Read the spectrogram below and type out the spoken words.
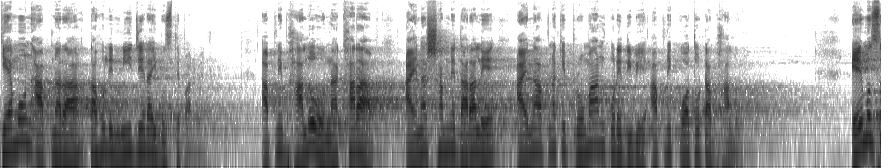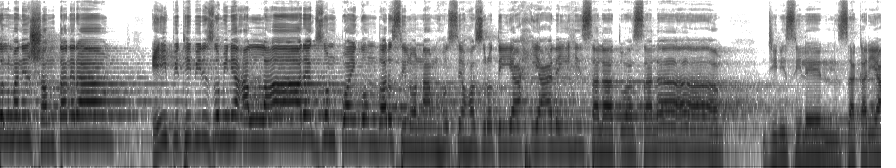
কেমন আপনারা তাহলে নিজেরাই বুঝতে পারবেন। আপনি ভালো না খারাপ? আয়নার সামনে দাঁড়ালে আয়না আপনাকে প্রমাণ করে দিবে আপনি কতটা ভালো। এ মুসলমানের সন্তানেরা, এই পৃথিবীর জমিনে আল্লাহর একজন পয়গম্বর ছিল, নাম হচ্ছে হজরত ইয়াহিয়া আলাইহি সালাম। যিনি ছিলেন জাকারিয়া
